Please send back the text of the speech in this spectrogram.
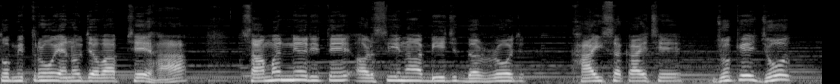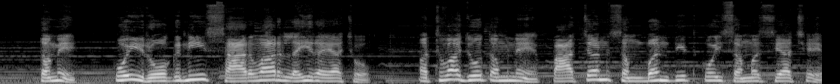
તો મિત્રો, એનો જવાબ છે હા. સામાન્ય રીતે અળસીના બીજ દરરોજ ખાઈ શકાય છે. જો કે જો તમે કોઈ રોગની સારવાર લઈ રહ્યા છો અથવા જો તમને પાચન સંબંધિત કોઈ સમસ્યા છે,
